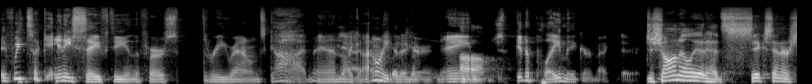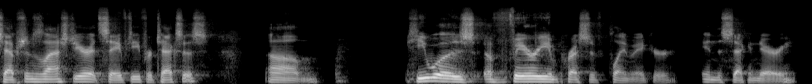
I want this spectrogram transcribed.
if we took any safety in the first three rounds, God, man, like Yeah, I don't no even care a name. Um, Just get a playmaker back there. DeShon Elliott had six interceptions last year at safety for Texas. Um, he was a very impressive playmaker in the secondary.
